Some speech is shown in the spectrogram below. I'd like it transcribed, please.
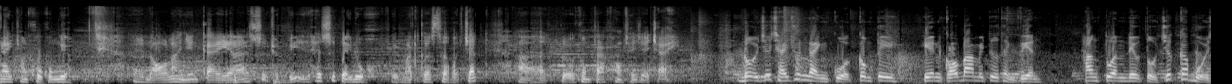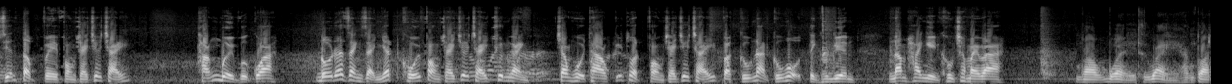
ngay trong khu công nghiệp. Đó là những cái ờ, sự chuẩn bị hết sức đầy đủ về mặt cơ sở vật chất à, đối với công tác phòng cháy chữa cháy. Đội chữa cháy chuyên ngành của công ty hiện có 34 thành viên, hàng tuần đều tổ chức các buổi diễn tập về phòng cháy chữa cháy Tháng 10 vừa qua, đội đã giành giải nhất khối phòng cháy chữa cháy chuyên ngành trong hội thao kỹ thuật phòng cháy chữa cháy và cứu nạn cứu hộ tỉnh Hưng Yên năm 2023. Vào buổi thứ bảy hàng tuần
